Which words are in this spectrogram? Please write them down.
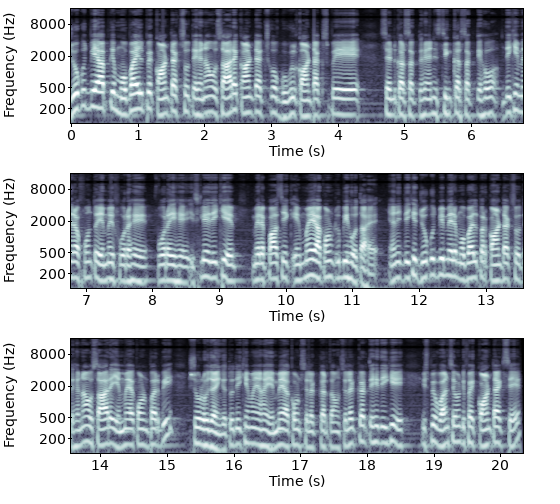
जो कुछ भी आपके मोबाइल पे कॉन्टैक्ट्स होते हैं ना, वो सारे कॉन्टैक्ट्स को गूगल कॉन्टैक्ट्स पे सेंड कर सकते हो, यानी सिंक कर सकते हो। देखिए, मेरा फ़ोन तो एम आई फोर है फोर आई है। इसलिए देखिए, मेरे पास एक एम आई अकाउंट भी होता है। यानी देखिए, जो कुछ भी मेरे मोबाइल पर कॉन्टैक्ट्स होते हैं ना, वो सारे एम आई अकाउंट पर भी स्टोर हो जाएँगे। तो देखिए, मैं यहाँ एम आई अकाउंट सेलेक्ट करता हूँ। सेलेक्ट करते ही देखिए, इस पर वन सेवेंटी फाइव कॉन्टैक्ट्स है,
